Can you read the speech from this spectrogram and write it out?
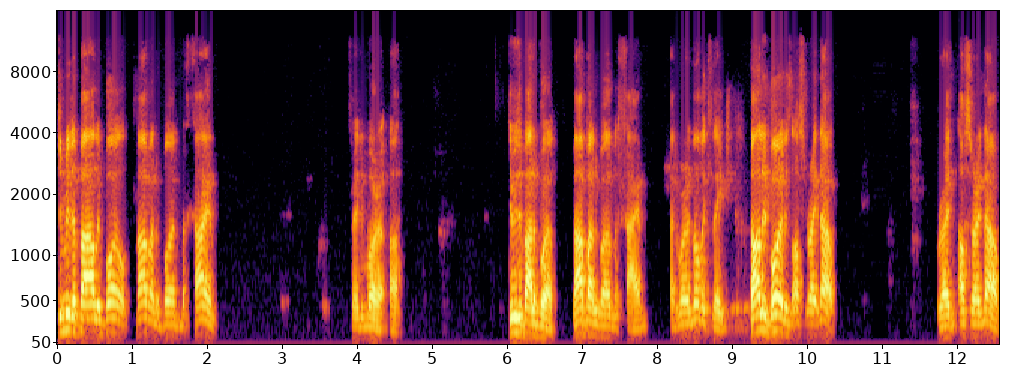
Give me the barley boil. Barley boil. Mechayim. Any more? Ah. Give me the barley boil. Barley boil. Mechayim. And we're another stage. Barley boil is also right now. Right, also right now.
